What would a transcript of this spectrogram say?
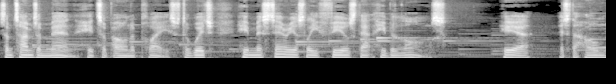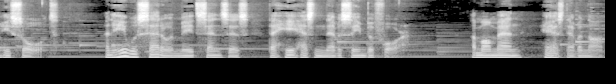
Sometimes a man hits upon a place to which he mysteriously feels that he belongs. Here is the home he sought, and he will settle amid senses that he has never seen before, among men he has never known,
